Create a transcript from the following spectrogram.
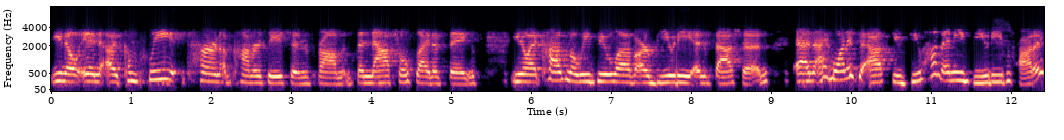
you know, in a complete turn of conversation from the natural side of things, you know, at Cosmo, we do love our beauty and fashion. And I wanted to ask you do you have any beauty products,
